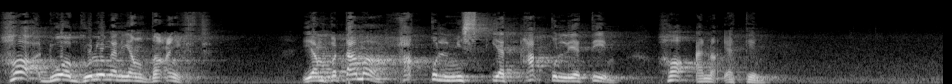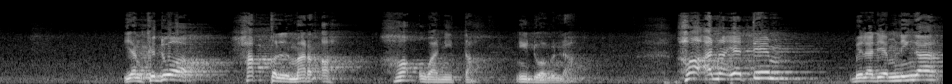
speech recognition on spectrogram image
hak dua golongan yang dhaif. Yang pertama, haqqul miskiyat, haqqul yatim, hak anak yatim. Yang kedua, hakul mar'ah, hak wanita. Ini dua benda. Hak anak yatim bila dia meninggal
